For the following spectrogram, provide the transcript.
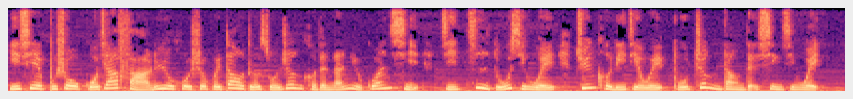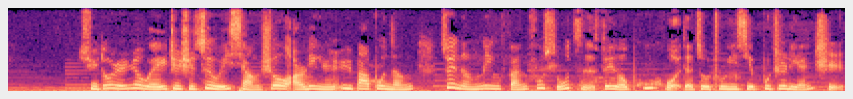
一切不受国家法律或社会道德所认可的男女关系及自毒行为，均可理解为不正当的性行为。许多人认为这是最为享受而令人欲罢不能、最能令凡夫俗子飞蛾扑火的做出一些不知廉耻、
